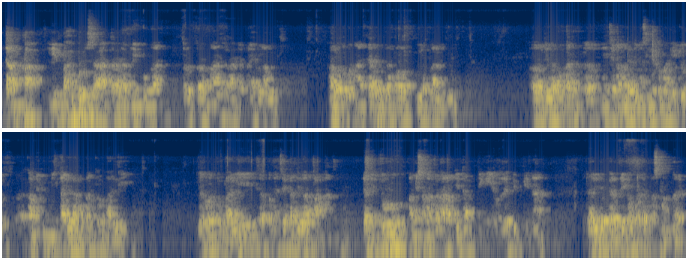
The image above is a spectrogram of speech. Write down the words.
dampak limbah perusahaan terhadap lingkungan terutama terhadap air laut. Kalaupun ada beberapa waktu yang lalu uh, dilakukan uh, pengecekan oleh dinas lingkungan hidup uh, kami meminta dilakukan kembali. Dilakukan kembali uh, pengecekan di lapangan. Dan itu kami sangat berharap didampingi oleh pimpinan dari DPRD Kabupaten Pasaman Barat.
